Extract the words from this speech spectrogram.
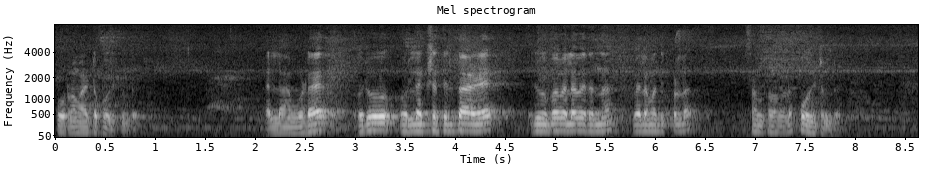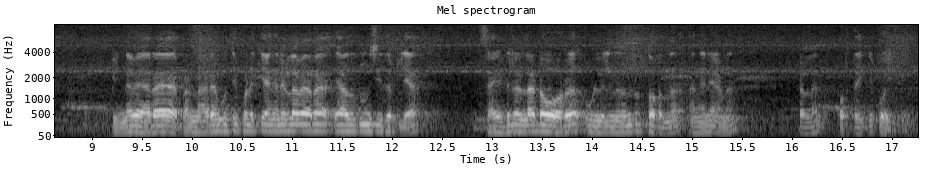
പൂർണമായിട്ട് പോയിട്ടുണ്ട്. എല്ലാം കൂടെ ഒരു ഒരു ലക്ഷത്തിൽ താഴെ രൂപ വില വരുന്ന വിലമതിപ്പുള്ള സംഭവങ്ങൾ പോയിട്ടുണ്ട്. പിന്നെ വേറെ പണ്ണാരം കുത്തിപ്പൊളിക്കുക അങ്ങനെയുള്ള വേറെ യാതൊന്നും ചെയ്തിട്ടില്ല. സൈഡിലുള്ള ഡോറ് ഉള്ളിൽ നിന്ന് തുറന്ന് അങ്ങനെയാണ് കള്ളൻ പുറത്തേക്ക് പോയിരിക്കുന്നത്.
